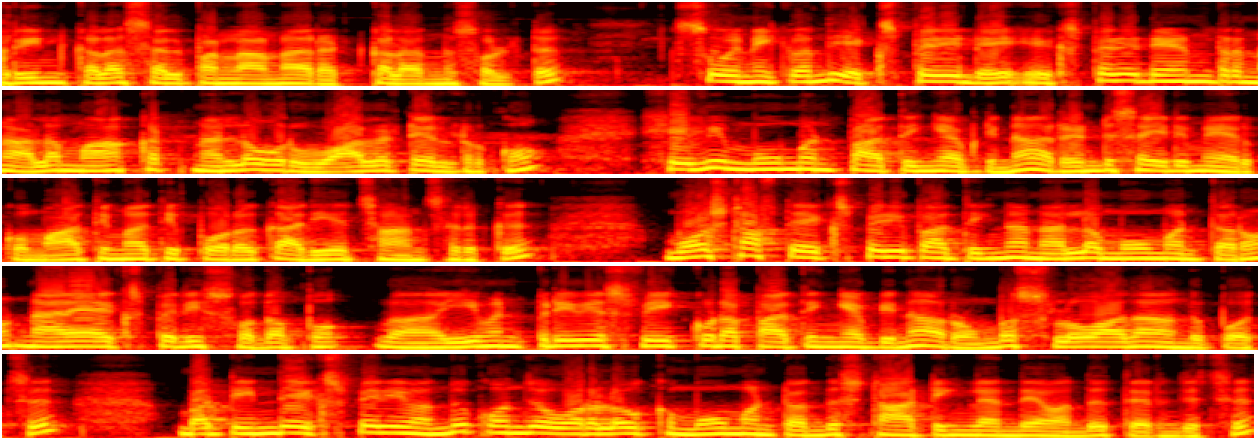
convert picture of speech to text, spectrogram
க்ரீன் கலர் செல் பண்ணலான்னா ரெட் கலர்னு சொல்லிட்டு. ஸோ இன்றைக்கி வந்து எக்ஸ்பைரி டே எக்ஸ்பைரி டேன்றனால மார்க்கெட் நல்ல ஒரு வாலட்டைல் இருக்கும். ஹெவி மூவ்மெண்ட் பார்த்தீங்க அப்படின்னா ரெண்டு சைடுமே இருக்கும். மாற்றி மாற்றி போகிறதுக்கு அதிக சான்ஸ் இருக்குது மோஸ்ட் ஆஃப் த எக்ஸ்பைரி பார்த்தீங்கன்னா நல்ல மூவ்மெண்ட் தரும். நிறைய எக்ஸ்பைரி சொதப்பும். ஈவன் ப்ரீவியஸ் வீக் கூட பார்த்தீங்க அப்படின்னா ரொம்ப ஸ்லோவாக தான் வந்து போச்சு. பட் இந்த எக்ஸ்பைரி வந்து கொஞ்சம் ஓரளவுக்கு மூவ்மெண்ட் வந்து ஸ்டார்டிங்லேருந்தே வந்து தெரிஞ்சிச்சு.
